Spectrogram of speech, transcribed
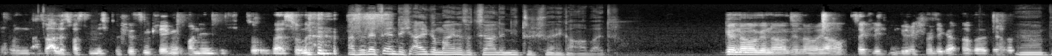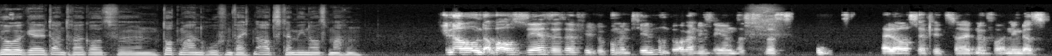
Und also alles, was die nicht geschissen kriegen, übernehme ich. So, weißt du. Also letztendlich allgemeine soziale, niedrigschwellige Arbeit. genau, genau, genau. Ja, hauptsächlich niedrigschwellige Arbeit. Ja. Ja, Bürgergeldantrag ausfüllen, dort mal anrufen, vielleicht einen Arzttermin ausmachen. Genau, und aber auch sehr, sehr, sehr viel dokumentieren und organisieren. Das, das leider auch sehr viel Zeit. Ne? Vor allen Dingen das,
